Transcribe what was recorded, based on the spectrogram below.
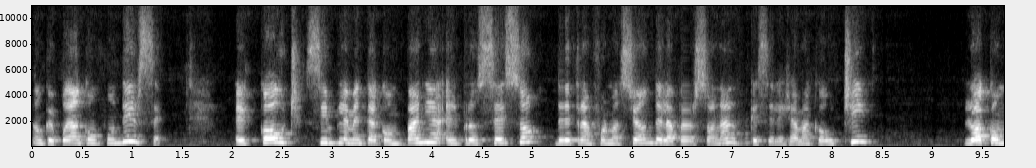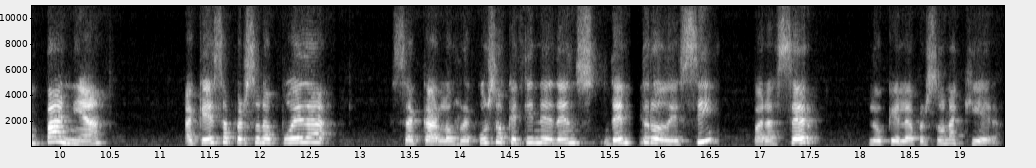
aunque puedan confundirse. El coach simplemente acompaña el proceso de transformación de la persona que se le llama coachee. Lo acompaña a que esa persona pueda sacar los recursos que tiene dentro de sí para hacer lo que la persona quiera.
